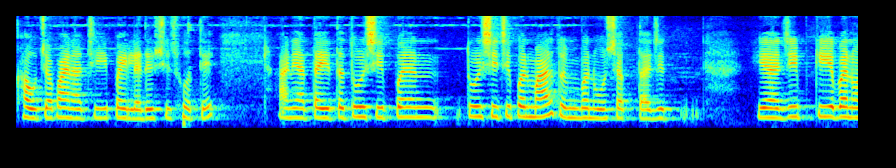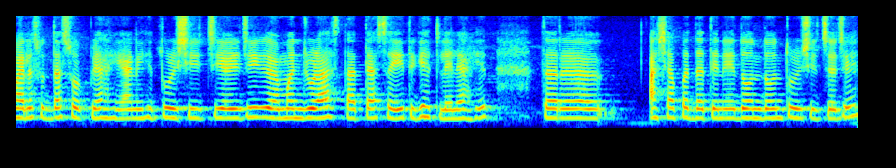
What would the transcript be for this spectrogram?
खाऊच्या पानाची पहिल्या दिवशीच होते. आणि आता इथं तुळशी पण तुळशीची पण माळ तुम्ही बनवू शकता जी ही जी की बनवायला सुद्धा सोपी आहे. आणि ही तुळशीची जी मंजुळा असतात त्या सहित घेतलेल्या आहेत. तर अशा पद्धतीने दोन दोन तुळशीचं जे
